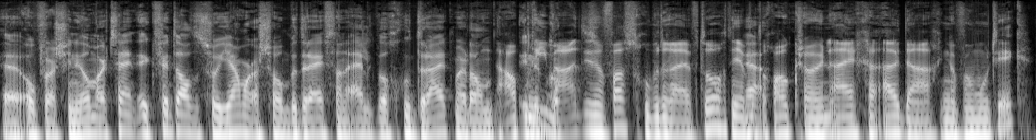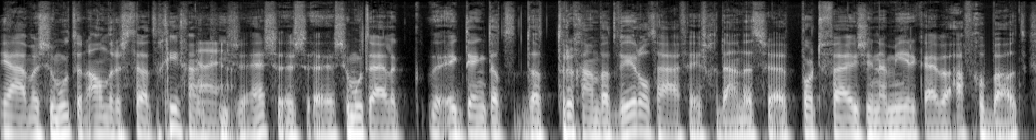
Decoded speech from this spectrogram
uh, operationeel. Maar het zijn, ik vind het altijd zo jammer als zo'n bedrijf dan eigenlijk wel goed draait. Maar dan nou, prima, het is een vastgoedbedrijf, toch? Die hebben toch ook zo hun eigen uitdagingen, vermoed ik? Ja, maar ze moeten een andere strategie gaan ja, kiezen. Hè. Ze, ze, ze, moeten eigenlijk, ik denk dat dat teruggaan wat Wereldhaven heeft gedaan. Dat ze portefeuilles in Amerika hebben afgebouwd.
